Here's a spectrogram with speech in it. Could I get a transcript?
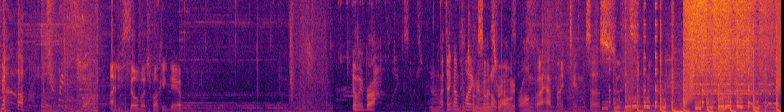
My aim is kill. I do so much fucking damn. Kill me, bruh. I think I'm playing 20 Sentinel minutes wrong, rounded. wrong, but I have 19 assists.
